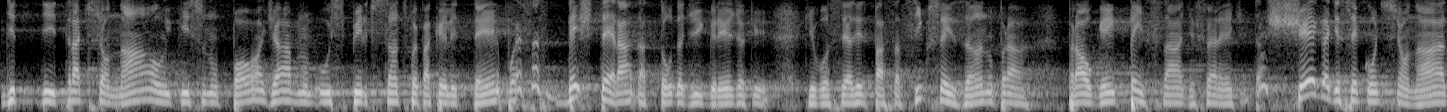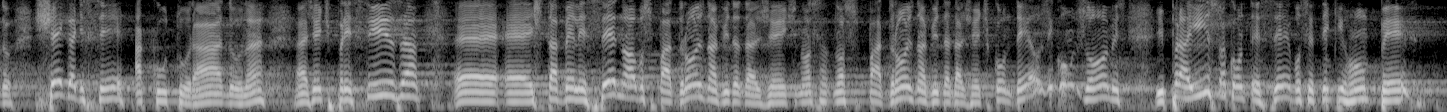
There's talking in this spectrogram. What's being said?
de, de tradicional e que isso não pode, ah, o Espírito Santo foi para aquele tempo, essas besteiradas toda de igreja que, que você às vezes passa 5, 6 anos para para alguém pensar diferente. Então chega de ser condicionado, chega de ser aculturado, né? A gente precisa é, é, estabelecer novos padrões na vida da gente, nossos, nossos padrões na vida da gente com Deus e com os homens. E para isso acontecer, você tem que romper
